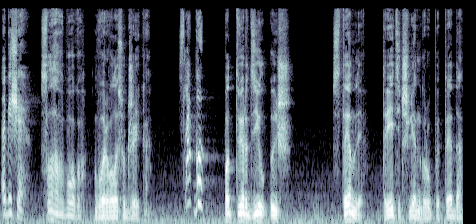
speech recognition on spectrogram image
Обещаю. «Слава богу», — вырвалось у Джейка. Слабо. Подтвердил Иш. Стэнли, третий член группы Теда,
